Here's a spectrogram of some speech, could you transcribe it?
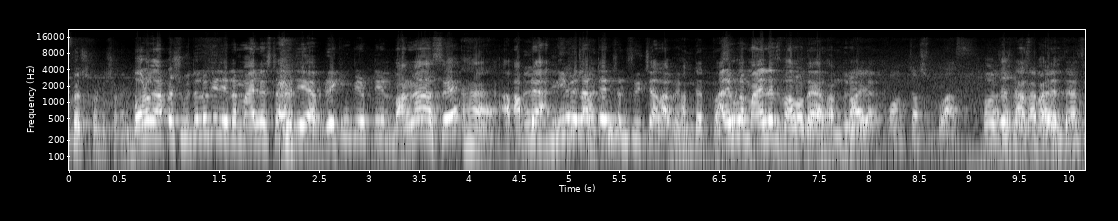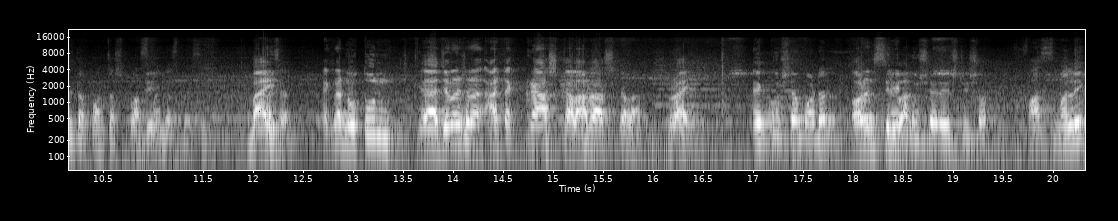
ফ্রেশ কন্ডিশনে বরং আপনার সুবিধা হলো কি যেটা মাইলেজটা যে ব্রেকিং পিরিয়ড ভাঙা আছে হ্যাঁ, আপনি নিবেন, আর টেনশন ফ্রি চালাবেন। 100% আর এগুলো মাইলেজ ভালো দেয় আলহামদুলিল্লাহ। পঞ্চাশ প্লাস 50 plus mileage দেয়। তো পঞ্চাশ প্লাস জি। মাইলেজ পাইছি। ভাই আচ্ছা। একটা নতুন জেনারেশনের একটা crash colour crash colour right একুশে মডেল অরেঞ্জ সিলভার একুশে রেজিস্ট্রেশন ফার্স্ট মালিক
